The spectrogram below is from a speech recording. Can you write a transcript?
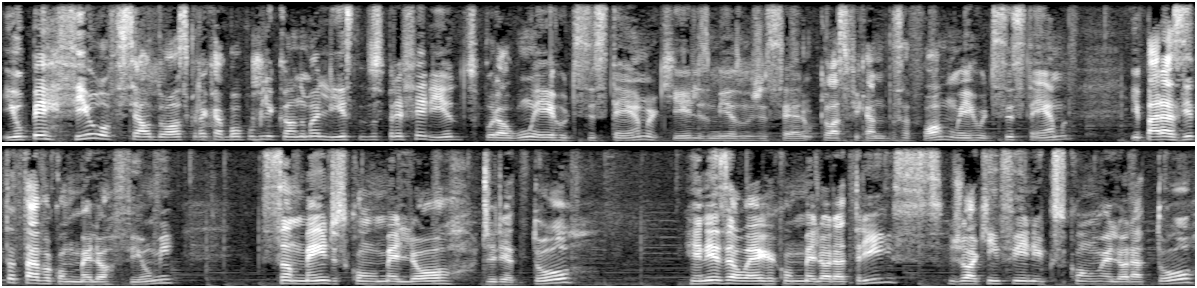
E o perfil oficial do Oscar acabou publicando uma lista dos preferidos por algum erro de sistema, que eles mesmos disseram, classificaram dessa forma, um erro de sistema. E Parasita estava como melhor filme, Sam Mendes como melhor diretor, Renée Zellweger como melhor atriz, Joaquim Phoenix como melhor ator,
